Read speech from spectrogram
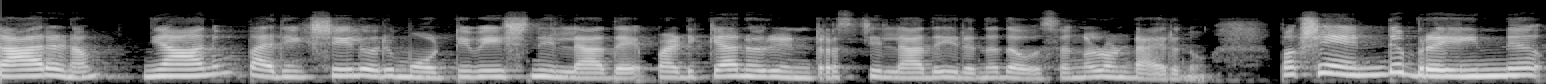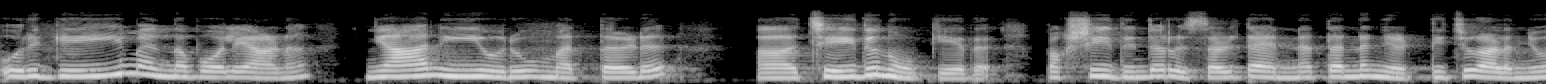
കാരണം ഞാനും പരീക്ഷയിൽ ഒരു മോട്ടിവേഷൻ ഇല്ലാതെ പഠിക്കാൻ ഒരു ഇൻട്രസ്റ്റ് ഇല്ലാതെ ഇരുന്ന ദിവസങ്ങൾ ഉണ്ടായിരുന്നു. പക്ഷേ എന്റെ ബ്രെയിനിന് ഒരു ഗെയിം എന്ന പോലെയാണ് ഞാൻ ഈ ഒരു മെത്തേഡ് ചെയ്തു നോക്കിയത്. പക്ഷേ ഇതിന്റെ റിസൾട്ട് എന്നെ തന്നെ ഞെട്ടിച്ചു കളഞ്ഞു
